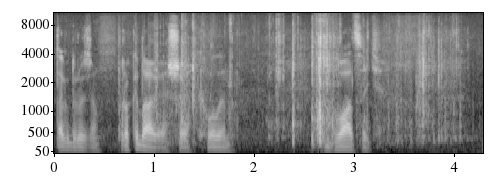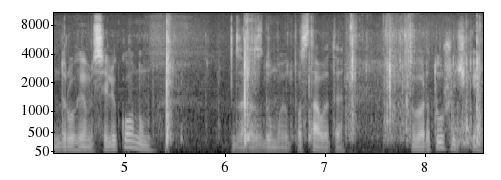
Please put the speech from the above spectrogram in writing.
Так, друзі, прокидав я ще хвилин 20 другим силіконом. Зараз думаю поставити вертушечки.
